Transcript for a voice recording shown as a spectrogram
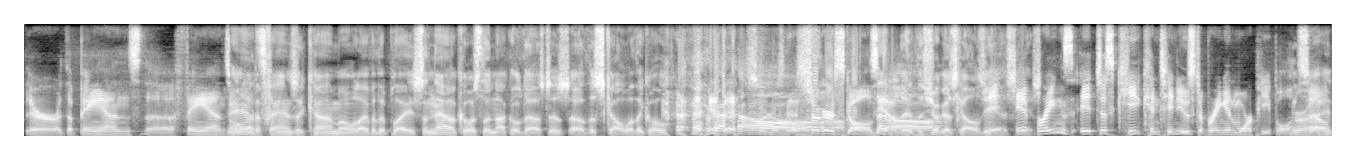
There are the bands, the fans. all Yeah, that the stuff. fans that come all over the place, and now of course the knuckle dusters, or the skull, what are they called? sugar skulls. That'll yeah. do, the sugar skulls. Yes, it, yes. it brings it just keep, continues to bring in more people. And so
